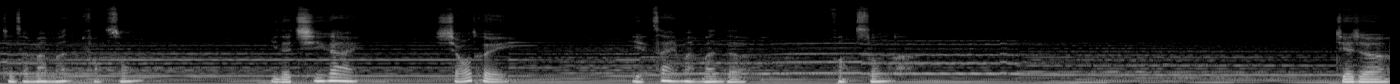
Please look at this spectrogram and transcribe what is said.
正在慢慢的放松，你的膝盖、小腿也在慢慢的放松了。接着，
